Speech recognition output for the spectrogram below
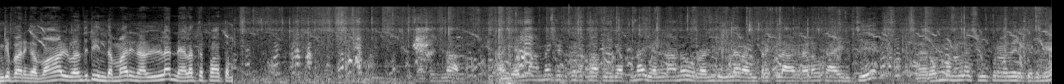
இங்கே பாருங்கள் வாழ் வந்துட்டு இந்த மாதிரி நல்லா நிலத்தை பார்த்தோம். பார்த்தீங்களா எல்லாமே கிட்டத்தட்ட பார்த்தீங்க அப்படின்னா எல்லாமே ஒரு ரெண்டு கிலோ ரெண்டரை கிலோ ஆகிற அளவுக்கு ஆயிடுச்சு ரொம்ப நல்லா சூப்பராகவே இருக்குதுங்க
